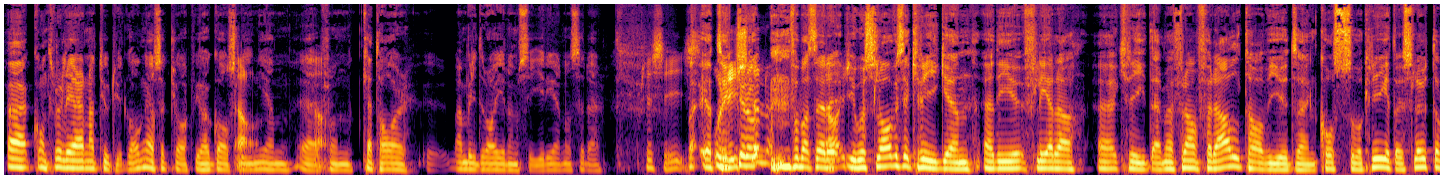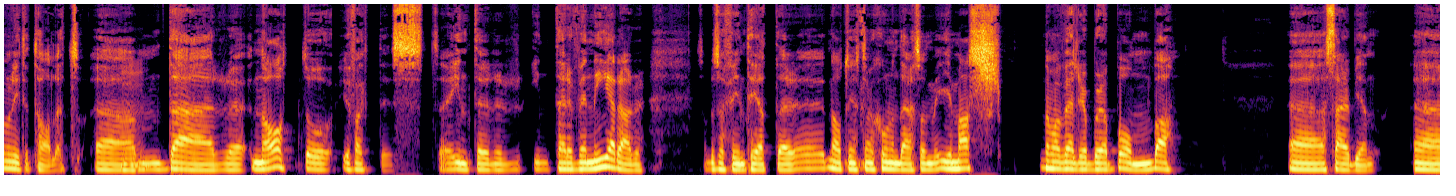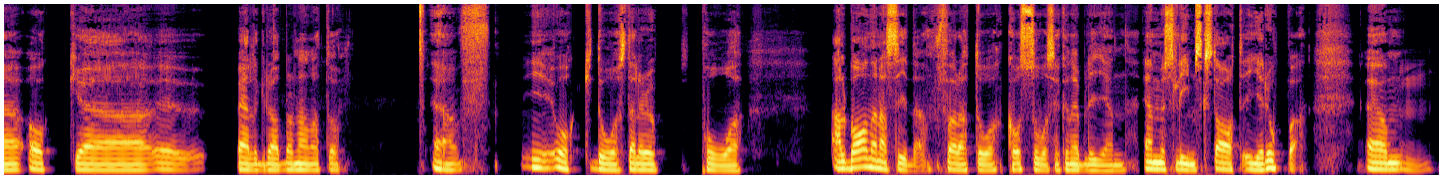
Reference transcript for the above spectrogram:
Eh, kontrollera naturtillgångar såklart. Vi har gaslinjen ja. Ja. från Qatar. Man vill dra genom Syrien och sådär. Precis. Jag tycker, Ryssland... får bara säga det, jugoslaviska krigen, eh, det är ju flera eh, krig där, men framförallt har vi ju den Kosovo-kriget i slutet av 90-talet. Mm. Där NATO ju faktiskt inter, intervenerar, som det så fint heter, NATO-interventionen där som i mars, när man väljer att börja bomba eh, Serbien. Uh, och uh, Belgrad bland annat. Då. Uh, och då ställer upp på albanernas sida för att då Kosovo ska kunna bli en, en muslimsk stat i Europa. Um, mm.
